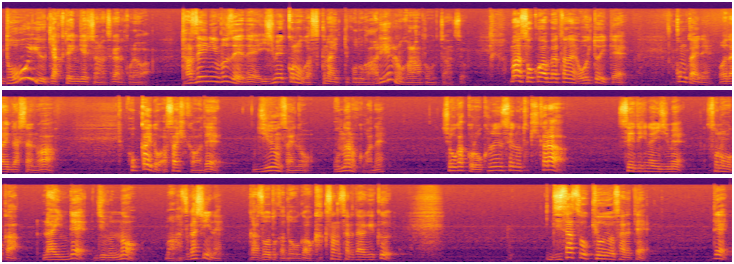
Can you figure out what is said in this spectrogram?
どういう逆転現象なんですかねこれは。多勢に無勢でいじめっ子の方が少ないってことがありえるのかなと思っちゃうんですよ。まあそこはまたね置いといて今回ね話題に出したいのは北海道旭川で14歳の女の子がね小学校6年生の時から性的ないじめその他 LINE で自分の、まあ、恥ずかしいね画像とか動画を拡散されてあげく自殺を強要されてで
